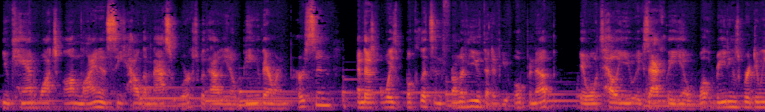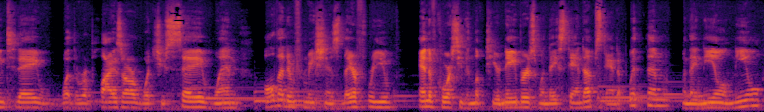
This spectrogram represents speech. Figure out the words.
you can watch online and see how the Mass works without, you know, being there in person. And there's always booklets in front of you that if you open up, It will tell you exactly, you know, what readings we're doing today, what the replies are, what you say, when. All that information is there for you. And of course, you can look to your neighbors when they stand up, stand up with them. When they kneel, kneel.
